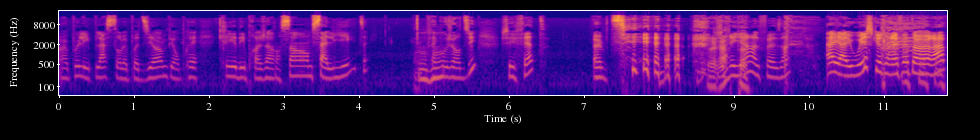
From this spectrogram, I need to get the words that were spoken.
un peu les places sur le podium, puis on pourrait créer des projets ensemble, s'allier, tu sais. Fait qu'aujourd'hui, j'ai fait un petit... Un Je riais en le faisant. Hey, I wish que j'aurais fait un rap.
